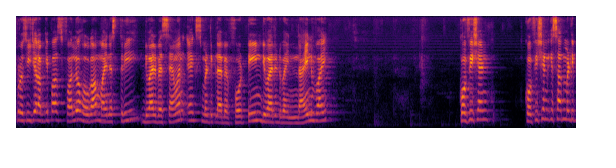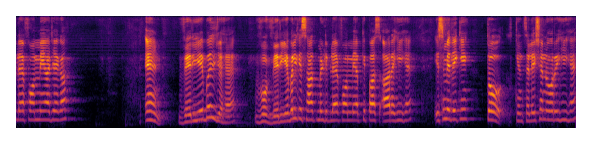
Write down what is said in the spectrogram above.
प्रोसीजर आपके पास फॉलो होगा। Minus three divide by seven X multiply by fourteen divided by nine Y coefficient coefficient के साथ मल्टीप्लाई फॉर्म में आ जाएगा। एंड वेरिएबल जो है, वो वेरिएबल के साथ मल्टीप्लाई फॉर्म में आपके पास आ रही है। इसमें देखें तो कैंसलेशन हो रही है।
